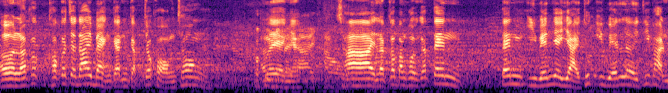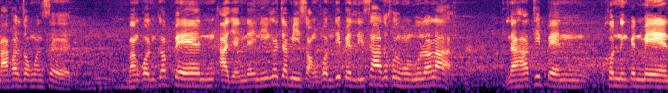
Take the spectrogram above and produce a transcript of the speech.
เออแล้วก็เขาก็จะได้แบ่งกันกับเจ้าของช่องก็อะไรอย่างเงี้ย มีรได้เข้าใช่แล้วก็บางคนก็เต้นเต้นอีเวนต์ใหญ่ๆ ทุกอีเวนต์เลยที่ผ่านมาคอนเสิร์ตคอนเสิร์ตบางคนก็เป็นอะอย่างในนี้ก็จะมี 2 คนที่เป็นลิซ่าทุกคนคงรู้แล้วล่ะนะฮะที่เป็นคนหนึ่งเป็นเมน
